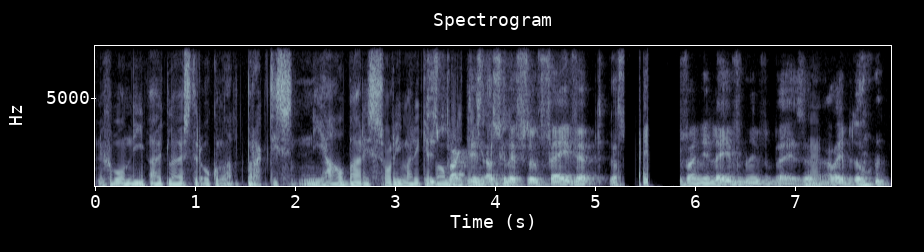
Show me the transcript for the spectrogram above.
gewoon niet uitluister. Ook omdat het praktisch niet haalbaar is. Sorry, maar ik Het heb is andere praktisch, dingen als te je doen. er zo vijf hebt, dat is van je leven even bij zijn. Allee, bedoel,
